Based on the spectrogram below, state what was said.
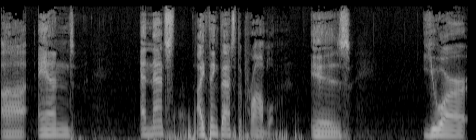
uh, and and that's I think that's the problem is you are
